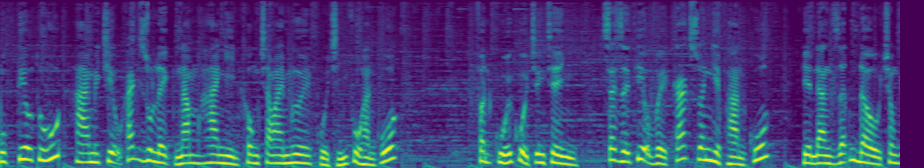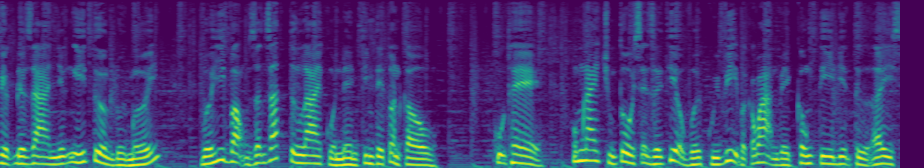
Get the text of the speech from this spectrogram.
mục tiêu thu hút 20 triệu khách du lịch năm 2020 của chính phủ Hàn Quốc. Phần cuối của chương trình sẽ giới thiệu về các doanh nghiệp Hàn Quốc hiện đang dẫn đầu trong việc đưa ra những ý tưởng đổi mới với hy vọng dẫn dắt tương lai của nền kinh tế toàn cầu. Cụ thể, hôm nay chúng tôi sẽ giới thiệu với quý vị và các bạn về công ty điện tử Ace,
